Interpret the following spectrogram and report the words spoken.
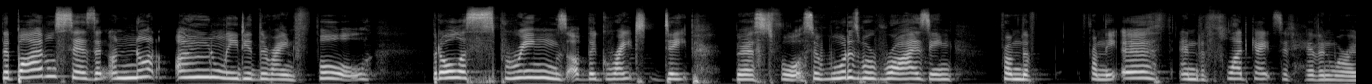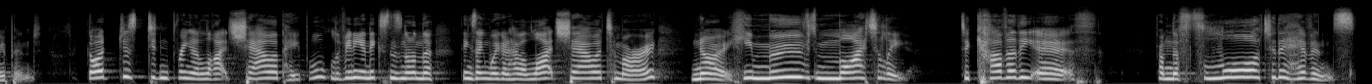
The Bible says that not only did the rain fall, but all the springs of the great deep burst forth. So waters were rising from the, from the earth, and the floodgates of heaven were opened. God just didn't bring a light shower, people. Livinia Nixon's not on the thing saying we're going to have a light shower tomorrow. No, He moved mightily to cover the earth from the floor to the heavens.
